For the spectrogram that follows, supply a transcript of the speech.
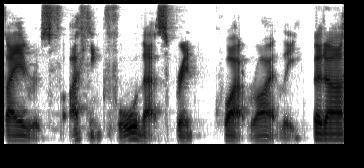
favourites, I think, for that sprint quite rightly. But uh,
